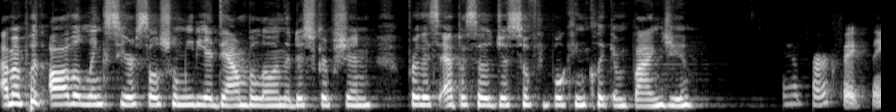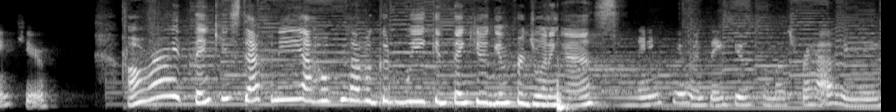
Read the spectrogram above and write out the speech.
I'm going to put all the links to your social media down below in the description for this episode just so people can click and find you. Yeah, perfect. Thank you. All right. Thank you, Stephanie. I hope you have a good week and thank you again for joining us. Thank you. And thank you so much for having me.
